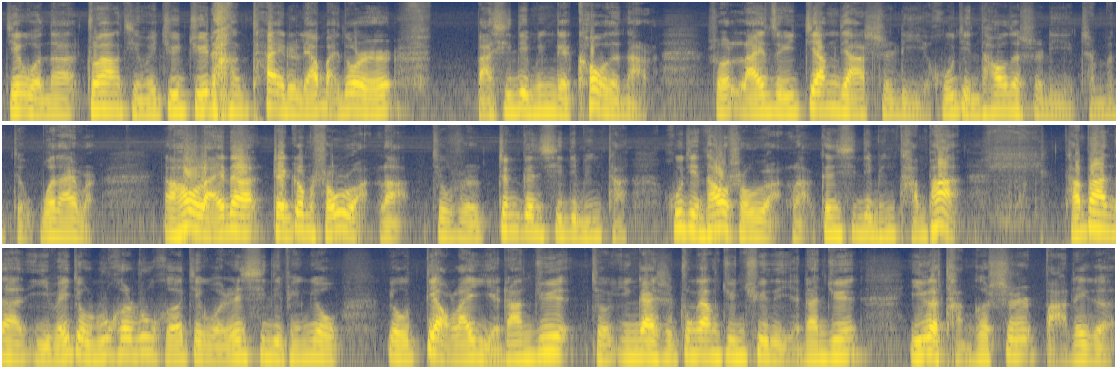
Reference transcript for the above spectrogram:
结果呢，中央警卫局局长 带着两百多人，把习近平给扣在那儿了，说来自于江家势力、胡锦涛的势力，什么就 whatever。那后来呢，这哥们手软了，就是真跟习近平谈。胡锦涛手软了，跟习近平谈判，谈判呢，以为就如何如何，结果人习近平又。又调来野战军，就应该是中央军区的野战军，一个坦克师把这个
